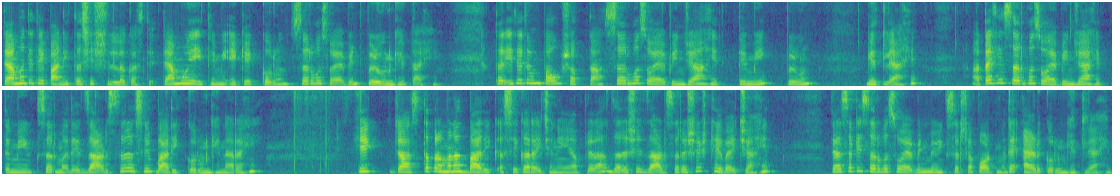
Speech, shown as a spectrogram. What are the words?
त्यामध्ये ते पाणी तसेच शिल्लक असते. त्यामुळे इथे मी एक एक करून सर्व सोयाबीन पिळून घेत आहे. तर इथे तुम्ही पाहू शकता सर्व सोयाबीन जे आहेत ते मी पिळून घेतले आहे आता हे सर्व सोयाबीन जे आहेत ते मी मिक्सरमध्ये जाडसर असे बारीक करून घेणार आहे. हे जास्त प्रमाणात बारीक असे करायचे नाही आपल्याला जरासे जाडसर असेच ठेवायचे आहेत. त्यासाठी सर्व सोयाबीन मी मिक्सरच्या पॉटमध्ये ॲड करून घेतले आहेत.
